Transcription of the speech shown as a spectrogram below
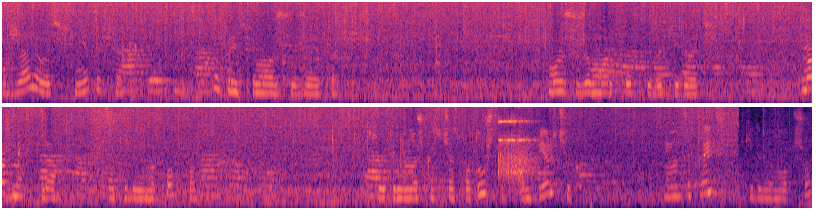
Поджарилась? Нет еще? Ну, в принципе, можешь уже это... Можешь уже морковку закидывать. Можно? Да, закидываем морковку. Все это немножко сейчас потушится, потом перчик. Надо закрыть? Закидываем лапшу.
